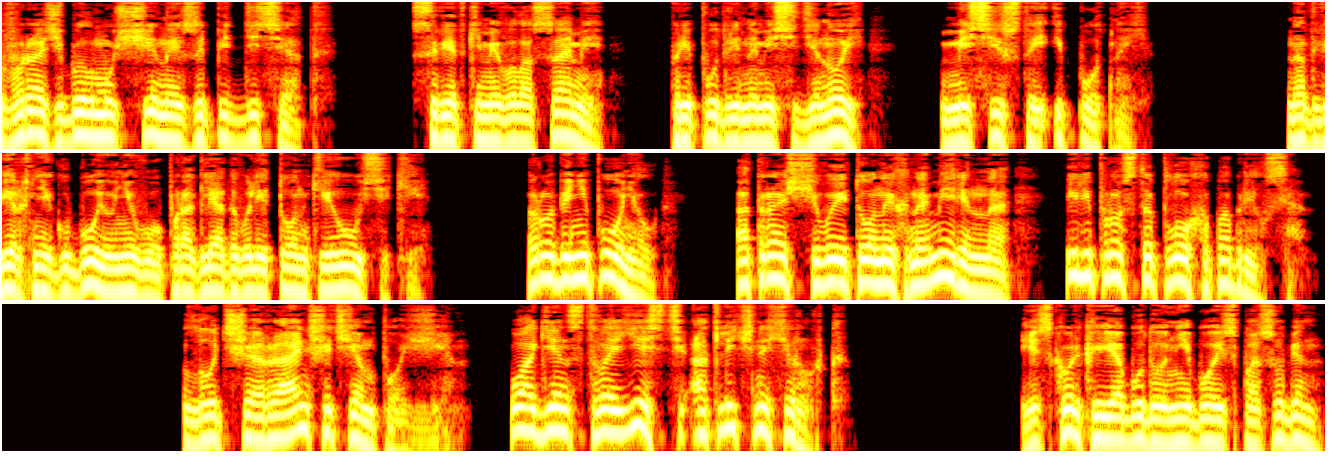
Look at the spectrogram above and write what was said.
Врач был мужчиной за пятьдесят, с редкими волосами, припудренными сединой, мясистой и потной. Над верхней губой у него проглядывали тонкие усики. Робби не понял, отращивает он их намеренно или просто плохо побрился. «Лучше раньше, чем позже. У агентства есть отличный хирург». «И сколько я буду небоеспособен?»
